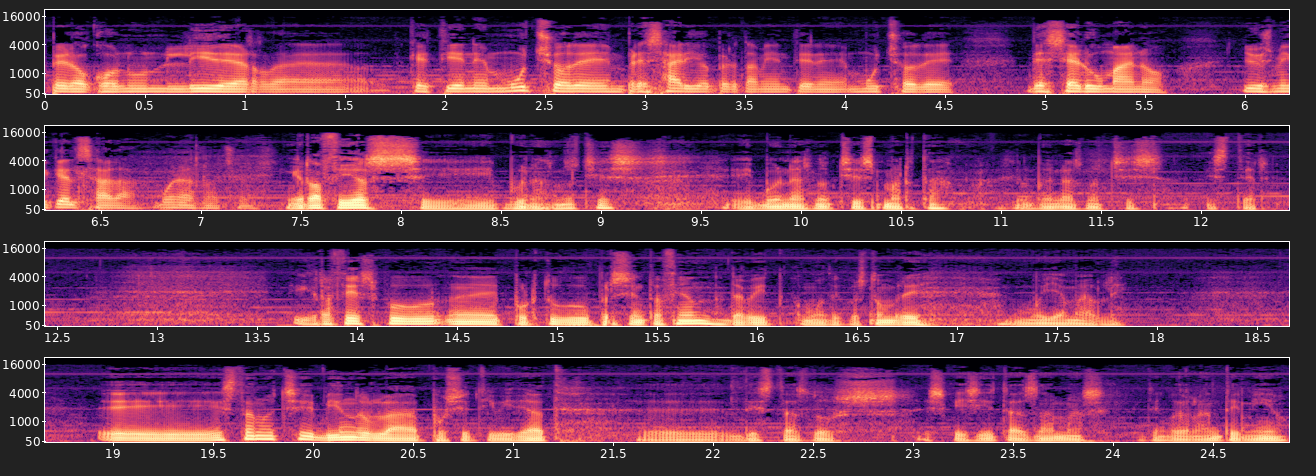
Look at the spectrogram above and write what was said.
pero con un líder eh, que tiene mucho de empresario, pero también tiene mucho de, de ser humano. Luis Miquel Sala, buenas noches. Gracias, buenas noches. Buenas noches, Marta. Buenas noches, Esther. Y gracias por, por tu presentación, David, como de costumbre, muy amable. Esta noche, viendo la positividad eh, de estas dos exquisitas damas que tengo delante mío,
